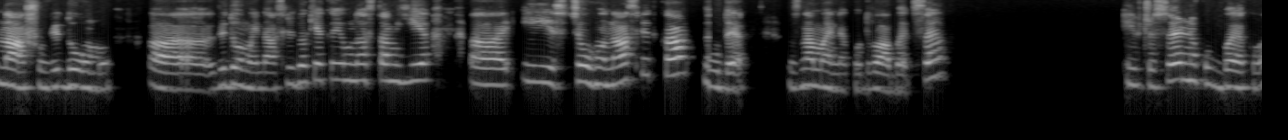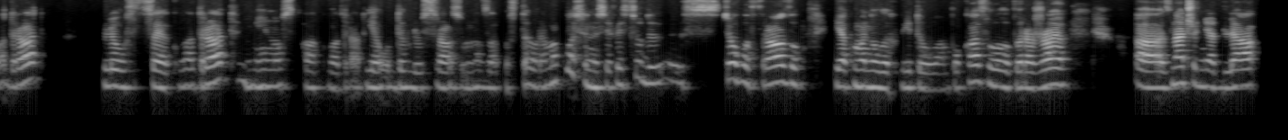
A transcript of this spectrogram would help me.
нашу відому, е, відомий наслідок, який у нас там є, е, і з цього наслідка буде в знаменнику 2bc і в чисельнику b квадрат плюс c квадрат мінус а квадрат. Я от дивлюсь зразу на запис теореми косінусів, і сюди, з цього зразу, як в минулих відео вам показувала, виражаю значення для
